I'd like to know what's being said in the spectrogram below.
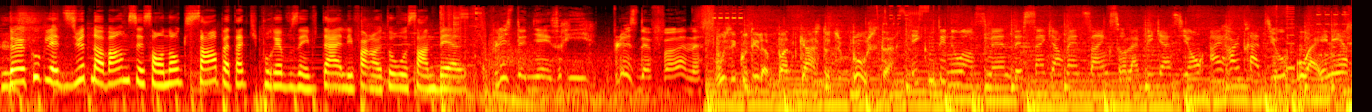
D'un coup, que le 18 novembre, c'est son nom qui sort, peut-être qu'il pourrait vous inviter à aller faire un tour au Centre Bell. Plus de niaiserie, plus de fun. Vous écoutez le podcast du Boost. Écoutez-nous en semaine de 5h25 sur l'application iHeartRadio ou à Énergie.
